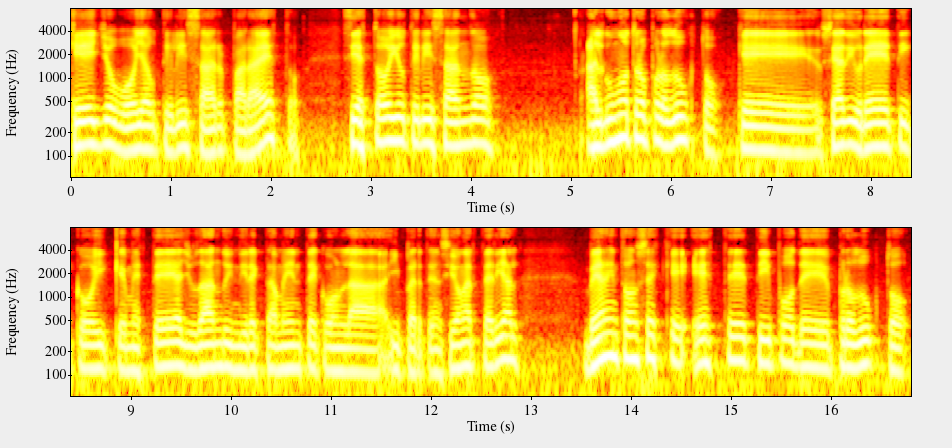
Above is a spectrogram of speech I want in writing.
¿qué yo voy a utilizar para esto? Si estoy utilizando algún otro producto que sea diurético y que me esté ayudando indirectamente con la hipertensión arterial, Vean entonces que este tipo de producto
